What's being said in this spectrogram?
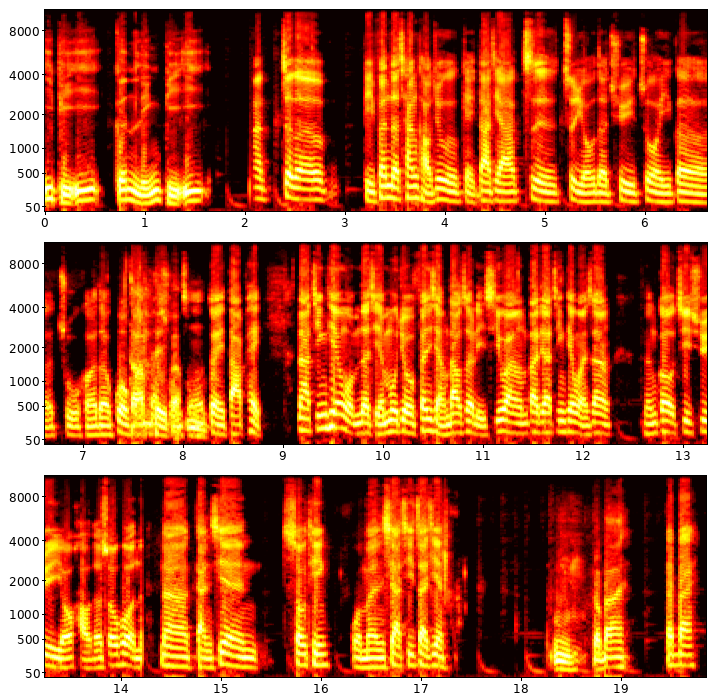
一比一跟零比一。那这个比分的参考就给大家自自由的去做一个组合的过关的选择，对搭配。那今天我们的节目就分享到这里，希望大家今天晚上能够继续有好的收获呢。那感谢收听，我们下期再见。嗯，拜拜，拜拜。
